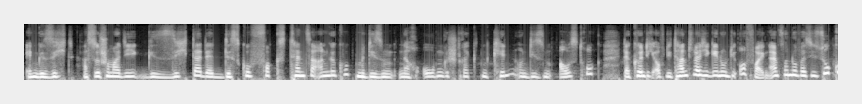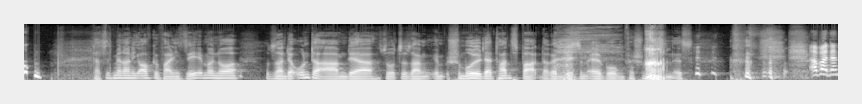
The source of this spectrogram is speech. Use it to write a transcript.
Im Gesicht. Hast du schon mal die Gesichter der Disco-Fox-Tänzer angeguckt? Mit diesem nach oben gestreckten Kinn und diesem Ausdruck? Da könnte ich auf die Tanzfläche gehen und die Ohrfeigen. Einfach nur, weil sie so gucken. Das ist mir noch nicht aufgefallen. Ich sehe immer nur sozusagen der Unterarm, der sozusagen im Schmull der Tanzpartnerin bis zum Ellbogen verschmolzen ist. Aber dann,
